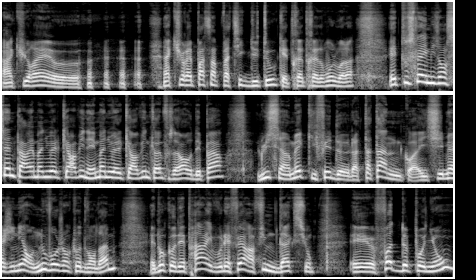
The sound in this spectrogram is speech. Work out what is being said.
un curé, un curé pas sympathique du tout, qui est très très drôle, voilà. Et tout cela est mis en scène par Emmanuel Carvin. Et Emmanuel Carvin, quand même, faut savoir au départ, lui, c'est un mec qui fait de la tatane, quoi. Il s'imaginait en nouveau Jean-Claude Van Damme. Et donc au départ, il voulait faire un film d'action. Et euh, faute de pognon,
